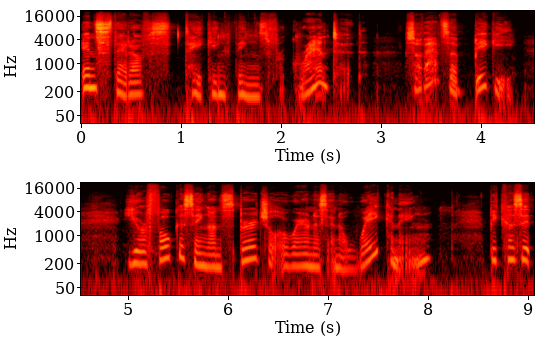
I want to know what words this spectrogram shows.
instead of taking things for granted. So that's a biggie. you're focusing on spiritual awareness and awakening because it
